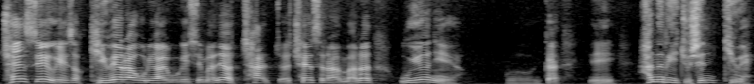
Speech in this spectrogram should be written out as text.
chance에 의해서 기회라고 우리가 알고 계시면요, 차, 저, chance라는 말은 우연이에요. 어, 그러니까 이 하늘이 주신 기회.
